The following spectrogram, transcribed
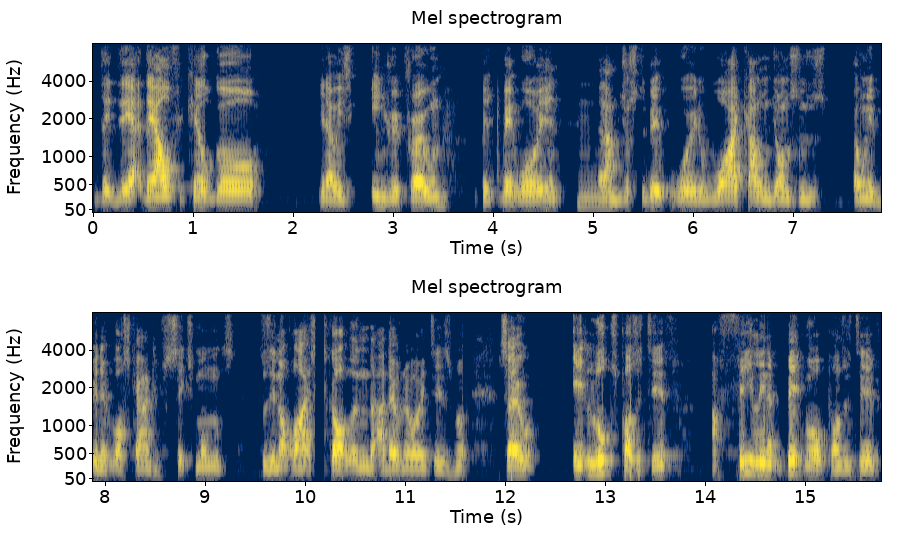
the the, the Alfie Kilgour, you know, he's injury prone, bit, bit worrying, hmm. and I'm just a bit worried why Callum Johnson's only been at Ross County for six months. Does he not like Scotland? I don't know what it is, but so it looks positive. I'm feeling a bit more positive,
